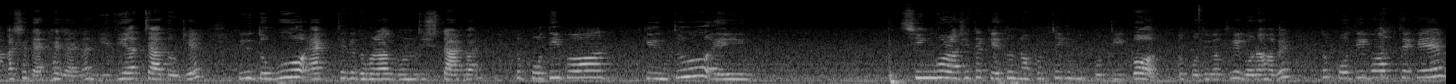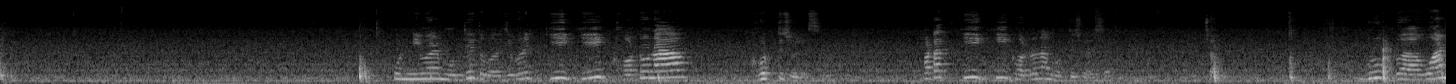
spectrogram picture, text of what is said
আকাশে দেখা যায় না, দ্বিতীয়ার চাঁদ ওঠে, কিন্তু তবুও এক থেকে ধরা গুনতি স্টার্ট হয়, তো প্রতিপদ কিন্তু এই সিংহ রাশিতে কেতুর নক্ষত্রে কিন্তু প্রতিপদ তো প্রতিপদ থেকে গোনা হবে। তো প্রতিপদ থেকে পূর্ণিমার মধ্যে তোমাদের জীবনে কি কি ঘটনা ঘটতে চলেছে? হঠাৎ কি কি ঘটনা ঘটতে চলেছে? গ্রুপ ওয়ান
